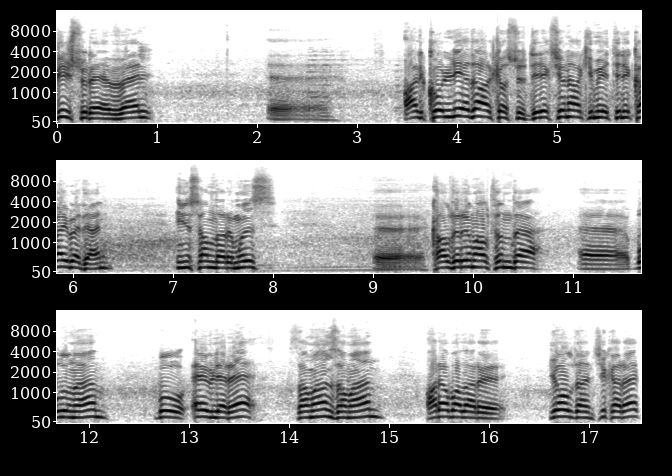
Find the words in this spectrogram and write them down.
bir süre evvel e, alkollü ya da alkolsüz direksiyon hakimiyetini kaybeden insanlarımız e, kaldırım altında e, bulunan bu evlere zaman zaman arabaları yoldan çıkarak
